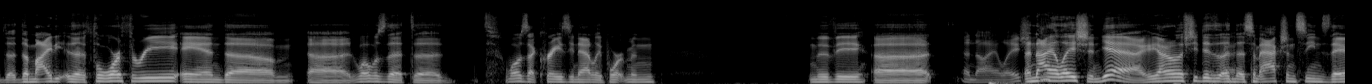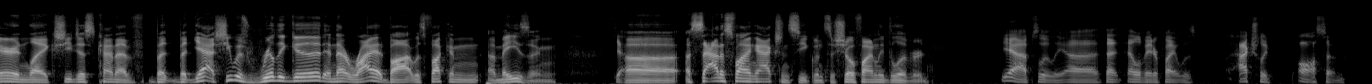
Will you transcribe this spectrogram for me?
the, the mighty the Thor three and um uh what was that uh, what was that crazy Natalie Portman movie? Uh Annihilation. Annihilation yeah. I don't know if she did uh, some action scenes there and like she just kind of but but yeah she was really good and that riot bot was fucking amazing Yeah. uh a satisfying action sequence the show finally delivered Yeah, absolutely. Uh, that elevator fight was actually awesome.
